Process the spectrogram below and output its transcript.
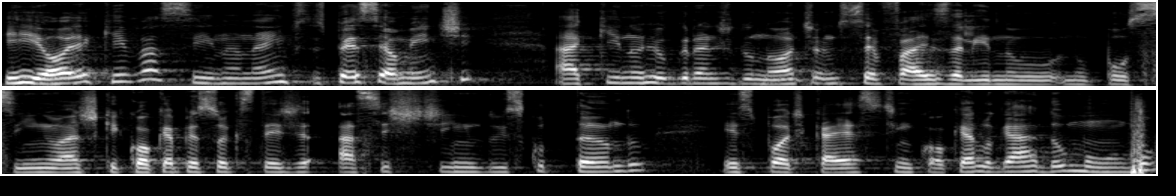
E olha que vacina, né? Especialmente aqui no Rio Grande do Norte, onde você faz ali no, no Pocinho. Acho que qualquer pessoa que esteja assistindo, escutando esse podcast em qualquer lugar do mundo,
